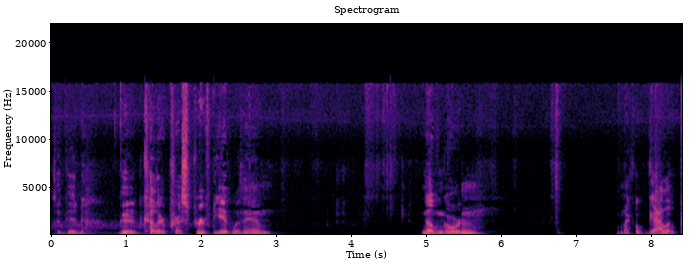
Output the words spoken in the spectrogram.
It's a good, good color press proof to get with him. Melvin Gordon, Michael Gallup,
